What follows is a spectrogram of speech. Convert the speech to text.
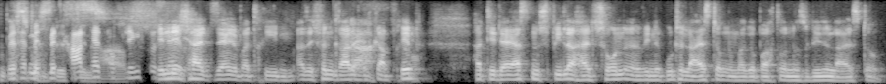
Das Mit, mit, ist mit auf links Finde ich halt sehr übertrieben. Also ich finde gerade Ja. Edgar Pripp hat die der ersten Spieler halt schon irgendwie eine gute Leistung immer gebracht und eine solide Leistung.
